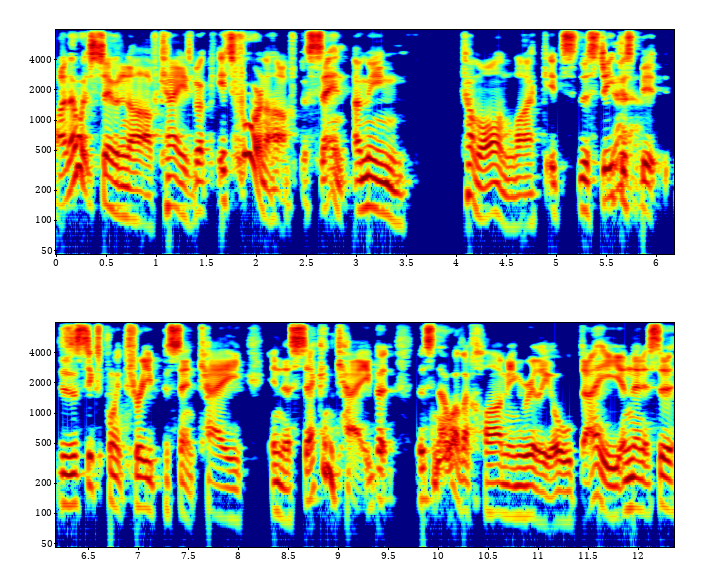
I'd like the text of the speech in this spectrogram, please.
I know it's seven and a half Ks, but it's four and a half percent. I mean, come on, like it's the steepest Yeah. bit. There's a six point three percent K in the second K, but there's no other climbing really all day. And then it's a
